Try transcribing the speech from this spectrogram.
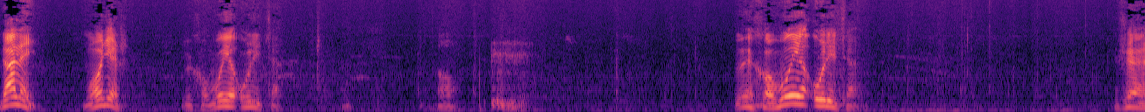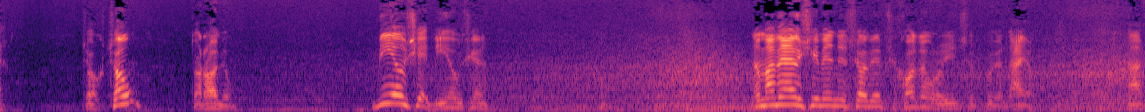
Dalej. Młodzież wychowuje ulicę. O. Wychowuje ulicę. Że co chcą, to robią. Biją się, biją się. Namawiają się między sobie, przychodzą rodzice, odpowiadają. Tak.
